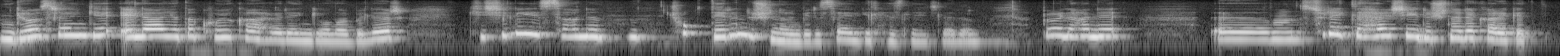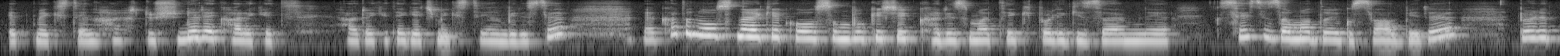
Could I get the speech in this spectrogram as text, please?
göz rengi ela ya da koyu kahverengi olabilir. Kişiliği ise hani çok derin düşünen biri sevgili izleyicilerim. Böyle hani sürekli her şeyi düşünerek hareket etmek isteyen, düşünerek hareket harekete geçmek isteyen birisi. Kadın olsun erkek olsun bu kişi karizmatik, böyle gizemli, sessiz ama duygusal biri. Böyle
